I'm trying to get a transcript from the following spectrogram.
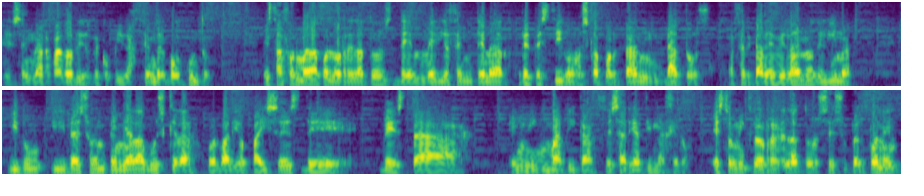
es el narrador y recopilación del conjunto, está formada por los relatos de medio centenar de testigos que aportan datos acerca de Velano, de Lima, y, de su empeñada búsqueda por varios países de, de esta enigmática cesárea tinajero. Estos microrelatos se superponen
